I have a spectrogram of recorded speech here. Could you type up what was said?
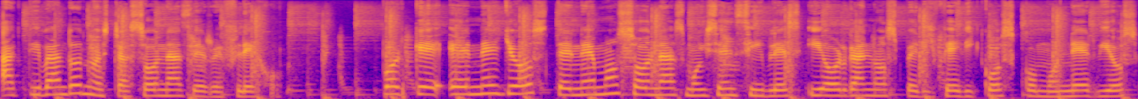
activando nuestras zonas de reflejo porque en ellos tenemos zonas muy sensibles y órganos periféricos como nervios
